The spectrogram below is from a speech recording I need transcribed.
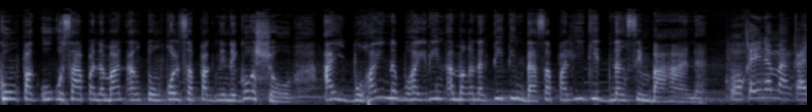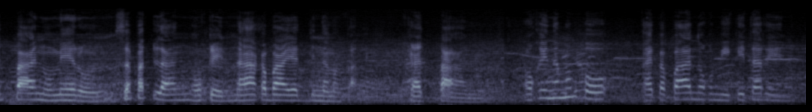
Kung pag-uusapan naman ang tungkol sa pagninegosyo, ay buhay na buhay rin ang mga nagtitinda sa paligid ng simbahan. Okay naman, kahit paano meron. Sapat lang, okay. Nakakabayad din naman kami. Kahit paano. Okay naman po. Kahit pa paano kumikita rin.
